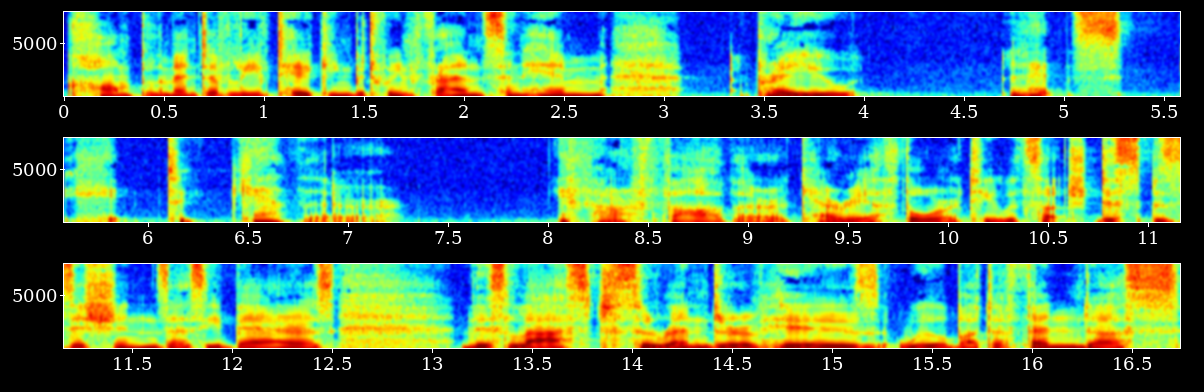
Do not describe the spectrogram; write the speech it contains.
compliment of leave taking between France and him. Pray you, let's hit together. If our father carry authority with such dispositions as he bears, this last surrender of his will but offend us.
